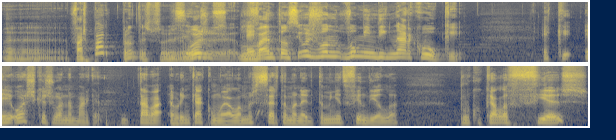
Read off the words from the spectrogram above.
Uh, faz parte. Pronto, as pessoas eu hoje é- levantam-se. Hoje vou- vou-me indignar com o quê? É que eu acho que a Joana Marca estava a brincar com ela, mas de certa maneira também a defendê-la, porque o que ela fez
